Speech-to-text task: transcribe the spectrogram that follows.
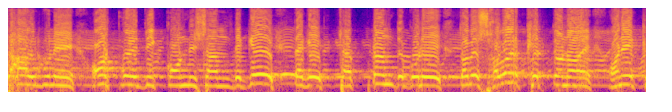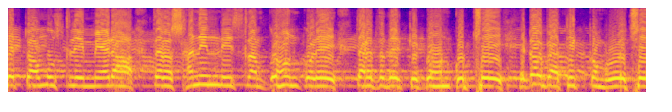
জাল গুনে অর্থনৈতিক কন্ডিশন থেকে তাকে চক্রান্ত করে। তবে সবার ক্ষেত্র নয়। অনেক ক্ষেত্রে অমুসলিম মেয়েরা তারা সানিন্দে ইসলাম গ্রহণ করে, তারা তাদেরকে গ্রহণ করছে। এটাও ব্যতিক্রম রয়েছে।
